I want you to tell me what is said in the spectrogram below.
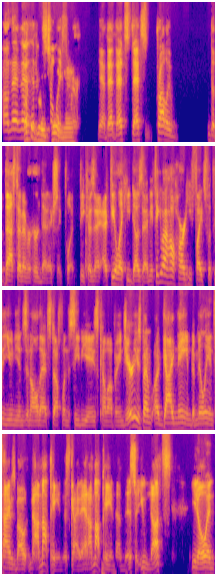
Oh, that, That's that, a that's totally point, fair. Yeah, that that's that's probably the best I've ever heard that actually put because I, I feel like he does that. I mean, think about how hard he fights with the unions and all that stuff when the CBAs come up. I mean, Jerry has been a guy named a million times about, no, I'm not paying this guy that. I'm not paying them this. Are you nuts? You know, and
